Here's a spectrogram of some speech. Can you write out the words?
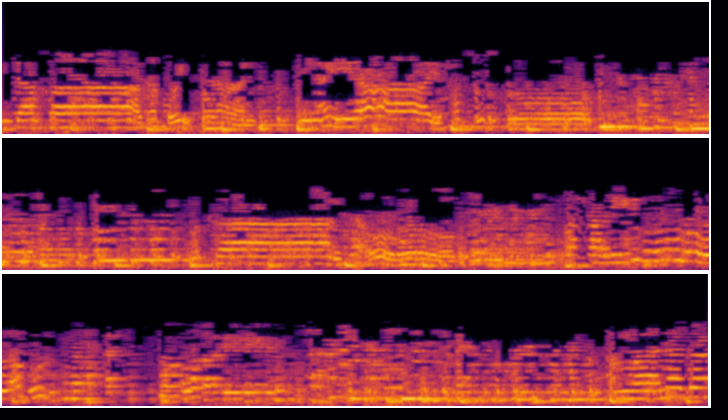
indhahaada qoysaan inayay xasuusto markaan ka قريب أما ندا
